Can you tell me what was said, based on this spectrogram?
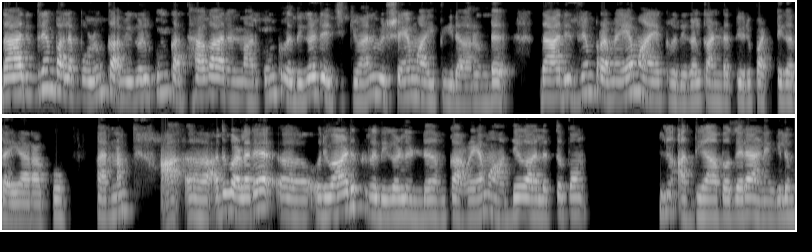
ദാരിദ്ര്യം പലപ്പോഴും കവികൾക്കും കഥാകാരന്മാർക്കും കൃതികൾ രചിക്കുവാൻ വിഷയമായി തീരാറുണ്ട്. ദാരിദ്ര്യം പ്രമേയമായ കൃതികൾ കണ്ടെത്തി ഒരു പട്ടിക തയ്യാറാക്കൂ. കാരണം അത് വളരെ ഒരുപാട് കൃതികളുണ്ട്. നമുക്കറിയാം ആദ്യകാലത്ത് ഇപ്പം അധ്യാപകരാണെങ്കിലും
